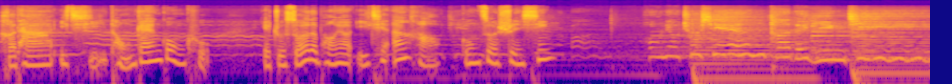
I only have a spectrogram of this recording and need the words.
和他一起同甘共苦。也祝所有的朋友一切安好，工作顺心。候鸟出现它的影迹，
